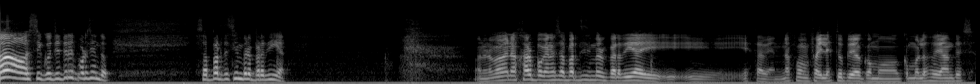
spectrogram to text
¡Ah! 53%. Esa parte siempre perdía. Bueno, no me voy a enojar porque en esa parte siempre perdía y, y- y está bien. No fue un fail estúpido como, como los de antes.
